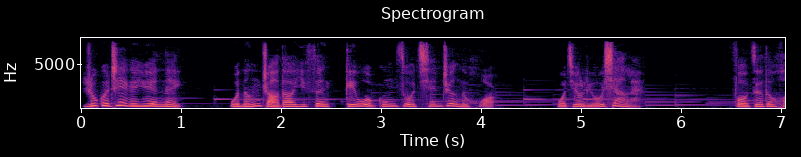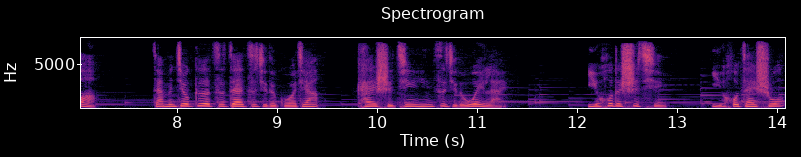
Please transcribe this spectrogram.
如果这个月内我能找到一份给我工作签证的活儿。”我就留下来，否则的话，咱们就各自在自己的国家开始经营自己的未来。以后的事情，以后再说。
